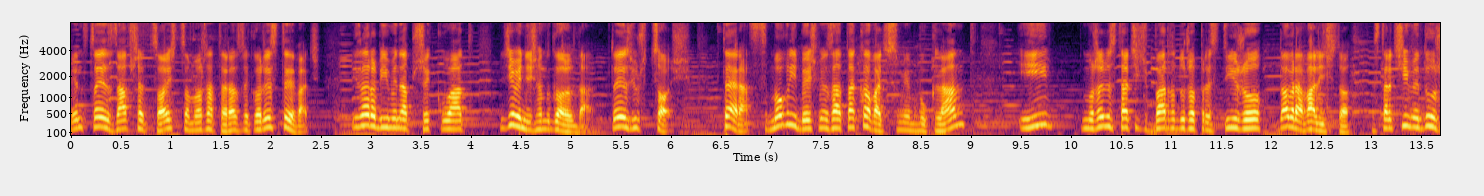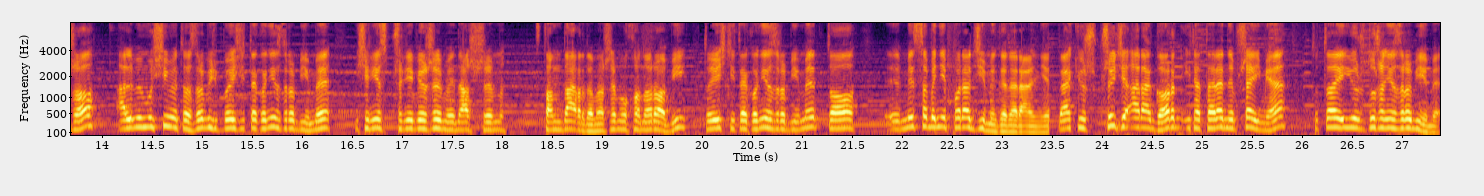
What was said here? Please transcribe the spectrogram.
Więc to jest zawsze coś, co można teraz wykorzystywać. I zarobimy na przykład 90 golda. To jest już coś. Teraz moglibyśmy zaatakować w sumie Bukland i możemy stracić bardzo dużo prestiżu. Dobra, walić to. Stracimy dużo, ale my musimy to zrobić, bo jeśli tego nie zrobimy i się nie sprzeniewierzymy naszym standardom, naszemu honorowi, to jeśli tego nie zrobimy, to y, my sobie nie poradzimy generalnie. Jak już przyjdzie Aragorn i te tereny przejmie, to tutaj już dużo nie zrobimy.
